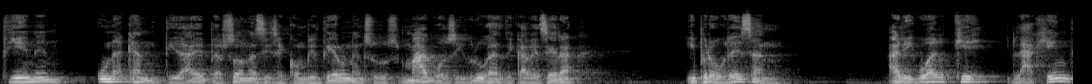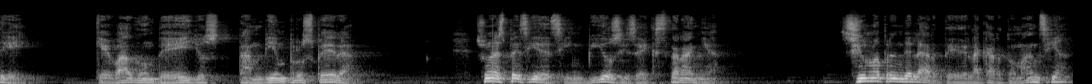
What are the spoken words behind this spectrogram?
tienen una cantidad de personas y se convirtieron en sus magos y brujas de cabecera y progresan, al igual que la gente que va donde ellos también prospera. Es una especie de simbiosis extraña. Si uno aprende el arte de la cartomancia,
